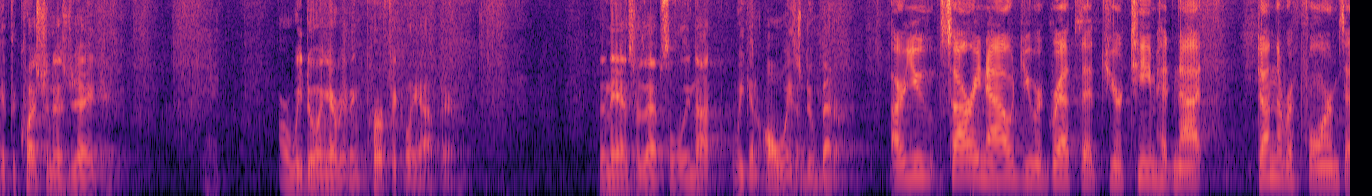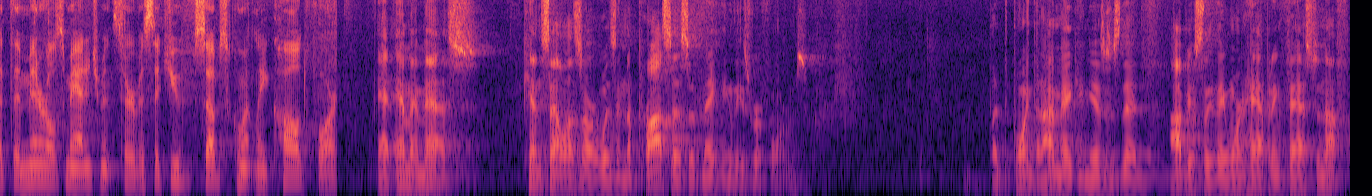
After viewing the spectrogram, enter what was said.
if the question is, Jake, are we doing everything perfectly out there? Then the answer is absolutely not. We can always do better. Are you sorry now, do you regret that your team had not done the reforms at the Minerals Management Service that you've subsequently called for? At MMS, Ken Salazar was in the process of making these reforms. But the point that I'm making is, is that obviously they weren't happening fast enough.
